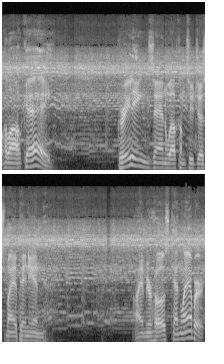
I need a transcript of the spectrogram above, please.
Well, okay. Greetings and welcome to Just My Opinion. I am your host, Ken Lambert.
